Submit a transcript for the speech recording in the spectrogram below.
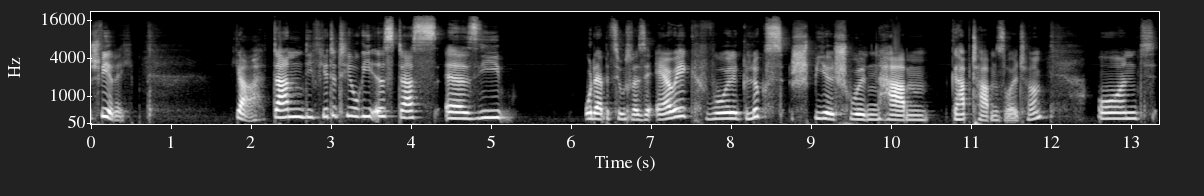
Schwierig. Ja, dann die vierte Theorie ist, dass äh, sie oder beziehungsweise Eric wohl Glücksspielschulden haben, gehabt haben sollte. Und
